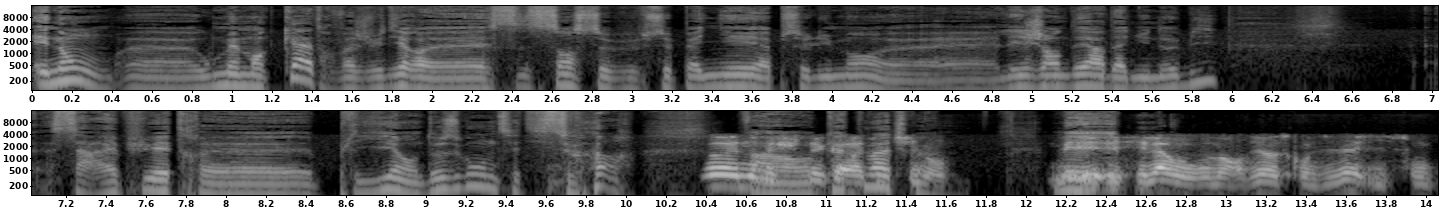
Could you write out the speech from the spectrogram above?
Et, non, euh, ou même en 4, enfin je veux dire, euh, sans ce, panier absolument euh, légendaire d'Anunobi, ça aurait pu être plié en deux secondes cette histoire. Ouais, non, mais je suis d'accord, Mais... Et, c'est là où on en revient à ce qu'on disait, ils sont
